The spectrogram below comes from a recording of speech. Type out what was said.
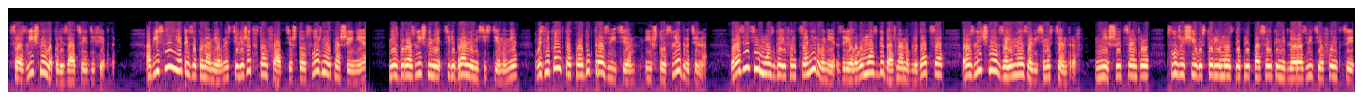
с различной локализацией дефекта. Объяснение этой закономерности лежит в том факте, что сложные отношения между различными церебральными системами возникают как продукт развития, и что, следовательно, в развитии мозга и функционировании зрелого мозга должна наблюдаться различная взаимная зависимость центров. Низшие центры, служащие в истории мозга предпосылками для развития функций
